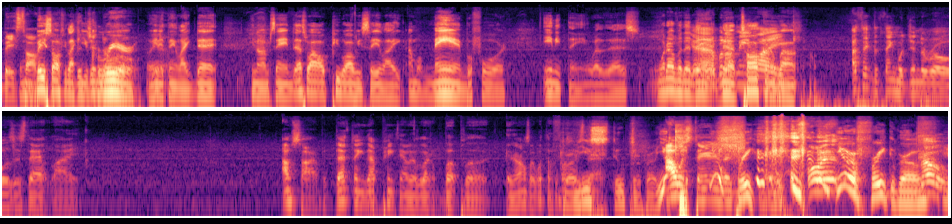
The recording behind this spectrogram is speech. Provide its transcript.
based off based off like your gender career role, or yeah. anything like that. You know what I'm saying? That's why people always say like I'm a man before anything, whether that's whatever that Yeah, they, but they're I mean, talking like, about. I think the thing with gender roles is that like I'm sorry, but that thing, that pink thing was like a butt plug, and I was like, "What the fuck Bro, is you that?" stupid, bro. You I was staring at a that freak, bro. Boy, You're a freak, bro. bro.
